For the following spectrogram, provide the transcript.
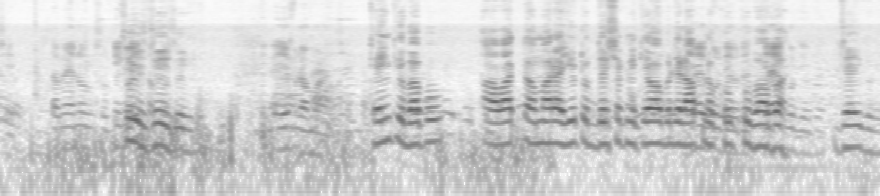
જ છે. તમે એનું શૂટિંગ જોઈ જોઈ એટલે એ પ્રમાણે છે. થેન્ક યુ બાપુ. આ વાત તો અમારા યુટ્યુબ દર્શકને કહેવા બદલ આપનો ખૂબ ખૂબ આભાર. જય ગુરુ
